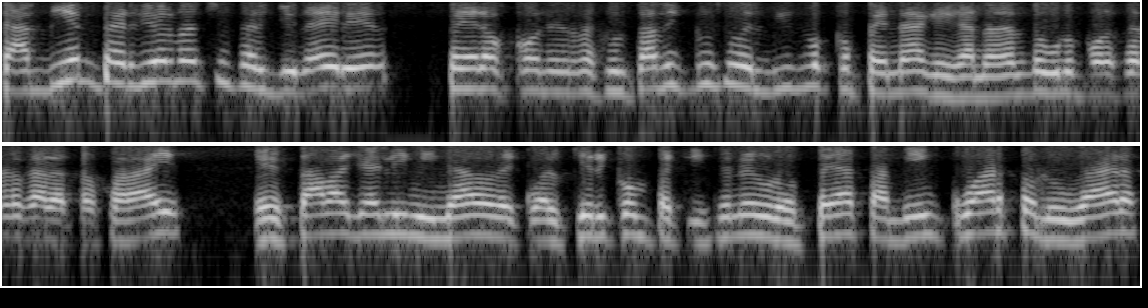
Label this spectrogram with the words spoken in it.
también perdió el Manchester United, pero con el resultado incluso del mismo Copenhague, ganando 1 por 0 el Galatasaray, estaba ya eliminado de cualquier competición europea, también cuarto lugar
